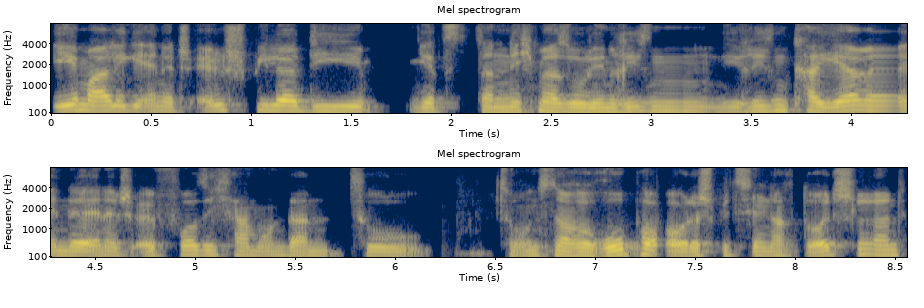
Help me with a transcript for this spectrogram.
ehemalige NHL-Spieler, die jetzt dann nicht mehr so den riesen, die Riesenkarriere in der NHL vor sich haben und dann zu, zu uns nach Europa oder speziell nach Deutschland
